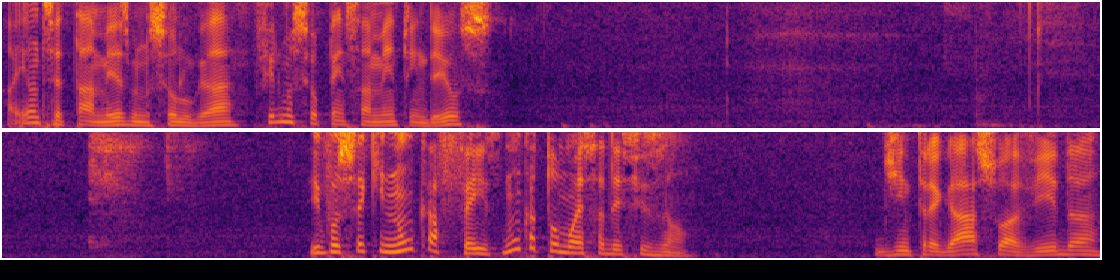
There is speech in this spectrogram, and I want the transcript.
Aí onde você está mesmo, no seu lugar, firme o seu pensamento em Deus. E você que nunca fez, nunca tomou essa decisão de entregar a sua vida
